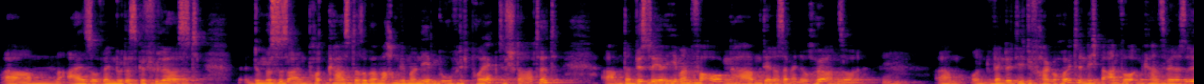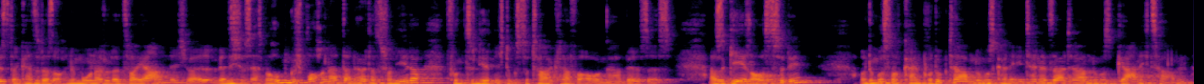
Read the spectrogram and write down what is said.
Ähm, also, wenn du das Gefühl hast, du müsstest einen Podcast darüber machen, wie man nebenberuflich Projekte startet, ähm, dann wirst du ja jemanden vor Augen haben, der das am Ende auch hören soll. Mhm. Ähm, und wenn du dir die Frage heute nicht beantworten kannst, wer das ist, dann kannst du das auch in einem Monat oder zwei Jahren nicht, weil wenn sich das erstmal rumgesprochen hat, dann hört das schon jeder, funktioniert nicht. Du musst total klar vor Augen haben, wer das ist. Also geh raus zu denen und du musst noch kein Produkt haben, du musst keine Internetseite haben, du musst gar nichts haben.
